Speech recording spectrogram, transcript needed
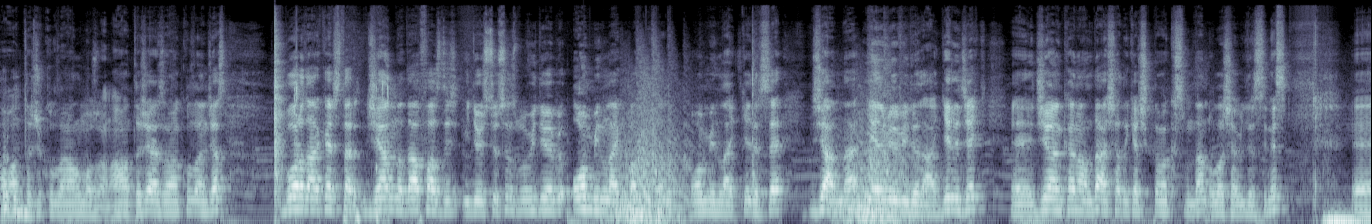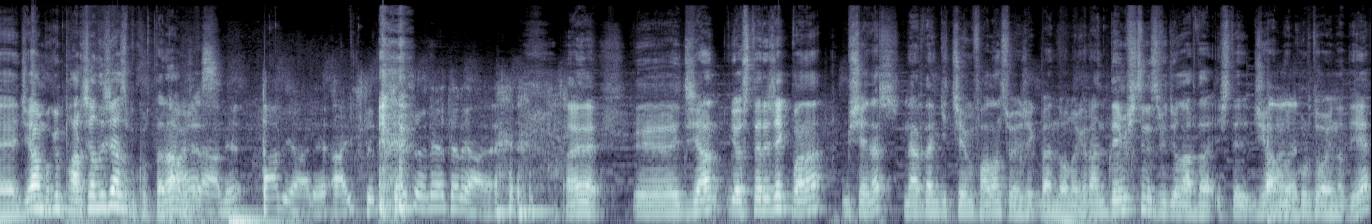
Avantajı kullanalım o zaman. Avantajı her zaman kullanacağız. Bu arada arkadaşlar Cihan'la daha fazla video istiyorsanız bu videoya bir 10.000 like patlatalım. 10.000 like gelirse Cihan'la yeni bir video daha gelecek. Ee, Cihan kanalda aşağıdaki açıklama kısmından ulaşabilirsiniz. Ee, Cihan bugün parçalayacağız bu kurtları ne yapacağız? Aynen abi. Tabii yani. Ayıpsın. Sen söyle yeter yani. Aynen. Ee, Cihan gösterecek bana bir şeyler. Nereden gideceğimi falan söyleyecek. Ben de ona göre. Hani demiştiniz videolarda işte Cihan'la Aynen. kurt oyna diye.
